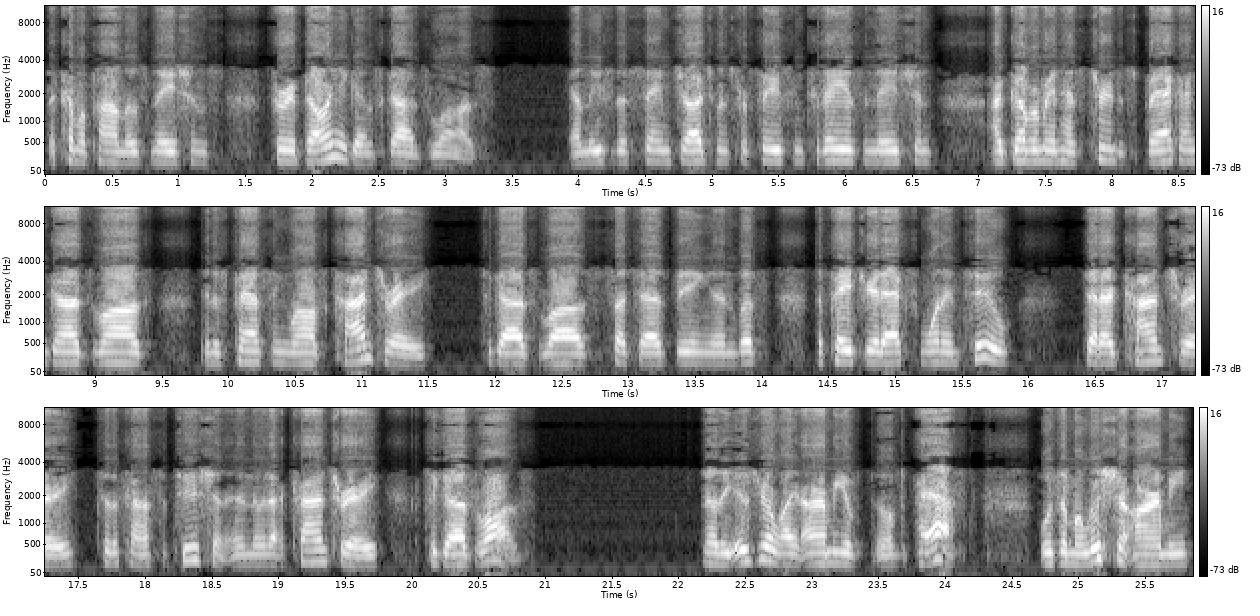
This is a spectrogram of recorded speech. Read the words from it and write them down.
that come upon those nations for rebelling against God's laws. And these are the same judgments we're facing today as a nation. Our government has turned its back on God's laws and is passing laws contrary to God's laws, such as being in with the Patriot Acts 1 and 2, that are contrary to the Constitution and that are contrary to God's laws. Now, the Israelite army of, of the past was a militia army,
